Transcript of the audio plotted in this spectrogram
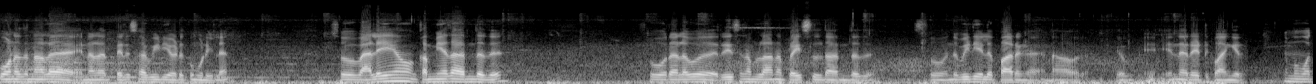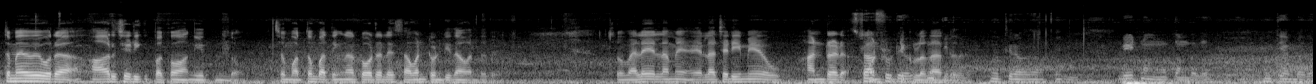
போனதுனால என்னால் பெருசாக வீடியோ எடுக்க முடியல. ஸோ விலையும் கம்மியாக தான் இருந்தது. ஸோ ஓரளவு ரீசனபிளான ப்ரைஸில் தான் இருந்தது. ஸோ இந்த வீடியோவில் பாருங்கள் நான் ஒரு என்ன ரேட்டுக்கு வாங்கியிருக்கேன். நம்ம மொத்தமாகவே ஒரு ஆறு செடிக்கு பக்கம் வாங்கிட்டு இருந்தோம் ஸோ மொத்தம் பார்த்திங்கன்னா டோட்டலே செவன் டுவெண்ட்டி தான் வந்தது. ஸோ விலை எல்லாமே எல்லா செடியுமே ஹண்ட்ரட் ஒன் ஃபிஃப்டிக்குள்ளே தான் இருந்தது. நூற்றி இருபது ஓகே வியட்நாம் நூற்றம்பது நூற்றி ஐம்பது.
